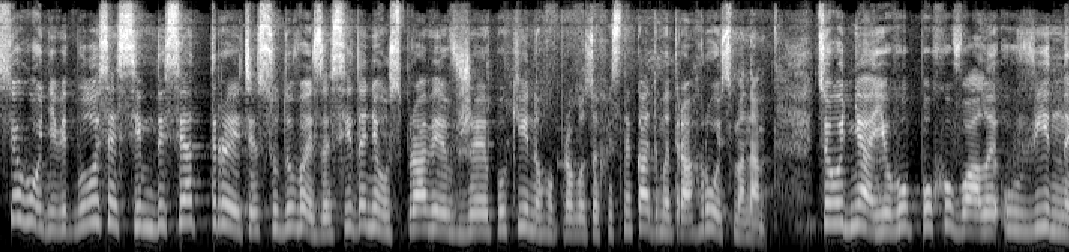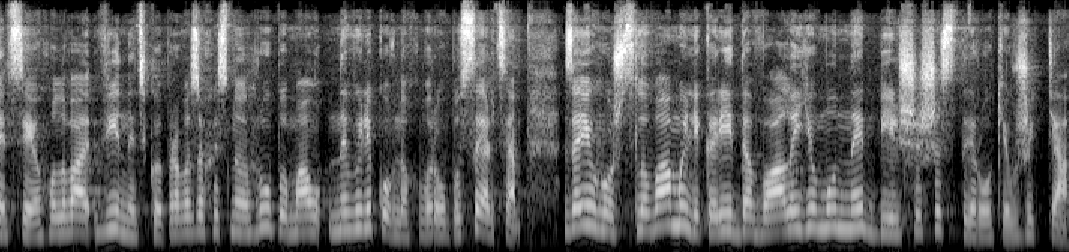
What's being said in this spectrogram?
Сьогодні відбулося 73-те судове засідання у справі вже покійного правозахисника Дмитра Гройсмана. Цього дня його поховали у Вінниці. Голова Вінницької правозахисної групи мав невиліковну хворобу серця. За його ж словами, лікарі давали йому не більше шести років життя.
